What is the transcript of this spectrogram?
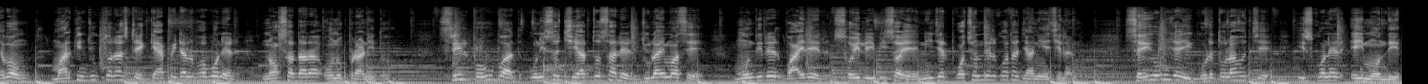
এবং মার্কিন যুক্তরাষ্ট্রে ক্যাপিটাল ভবনের নকশা দ্বারা অনুপ্রাণিত। শ্রীল প্রভুপাদ উনিশশো ছিয়াত্তর সালের জুলাই মাসে মন্দিরের বাইরের শৈলী বিষয়ে নিজের পছন্দের কথা জানিয়েছিলেন। সেই অনুযায়ী গড়ে তোলা হচ্ছে ইস্কনের এই মন্দির।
